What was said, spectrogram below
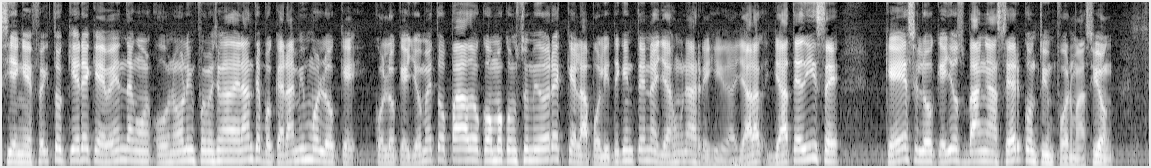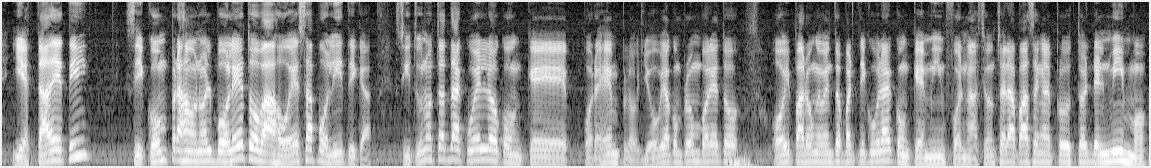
si en efecto quiere que vendan o, no la información adelante, porque ahora mismo lo que con lo que yo me he topado como consumidor es que la política interna ya es una rígida, ya, ya te dice qué es lo que ellos van a hacer con tu información. Y está de ti si compras o no el boleto bajo esa política. Si tú no estás de acuerdo con que, por ejemplo, yo voy a comprar un boleto hoy para un evento particular, con que mi información se la pasen al productor del mismo,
